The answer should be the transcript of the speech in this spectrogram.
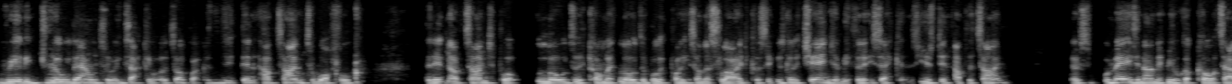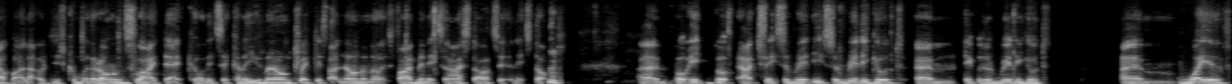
really drill down to exactly what they're talking about because they didn't have time to waffle. They didn't have time to put loads of comment, loads of bullet points on a slide because it was going to change every 30 seconds. You just didn't have the time. It was amazing how many people got caught out by that, or just come with their own slide deck, or they'd say, "Can I use my own click?" It's like, no, no, no. It's five minutes, and I start it, and it stops. um, but it, but actually, it's a really, it's a really good. Um, it was a really good um, way of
